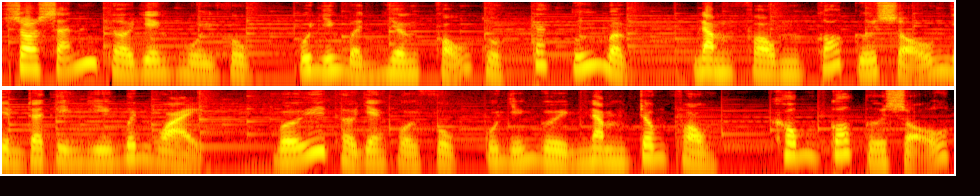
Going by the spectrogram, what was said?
So sánh thời gian hồi phục của những bệnh nhân phẫu thuật các túi mật nằm phòng có cửa sổ nhìn ra thiên nhiên bên ngoài với thời gian hồi phục của những người nằm trong phòng không có cửa sổ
